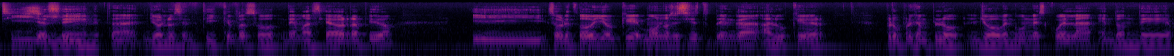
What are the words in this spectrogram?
Sí, ya Sí. sé, neta, yo lo sentí que pasó demasiado rápido. Y sobre todo yo que, bueno, no sé si esto tenga algo que ver, pero por ejemplo, yo vengo de una escuela en donde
